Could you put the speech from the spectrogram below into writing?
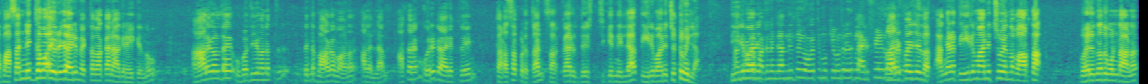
അപ്പോൾ അസന്നിഗ്ധമായ ഒരു കാര്യം വ്യക്തമാക്കാൻ ആഗ്രഹിക്കുന്നു. ആളുകളുടെ ഉപജീവനത്തിന്റെ ഭാഗമാണ് അതെല്ലാം. അത്തരം ഒരു കാര്യത്തെയും തടസ്സപ്പെടുത്താൻ സർക്കാർ ഉദ്ദേശിക്കുന്നില്ല തീരുമാനിച്ചിട്ടുമില്ല. തീരുമാനം പതിനഞ്ചാം തീയതി യോഗത്തിൽ മുഖ്യമന്ത്രി ഇത് ക്ലാരിഫൈ ചെയ്തു. ക്ലാരിഫൈ ചെയ്ത. അങ്ങനെ തീരുമാനിച്ചു എന്ന വാർത്ത വരുന്നത് കൊണ്ടാണ്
